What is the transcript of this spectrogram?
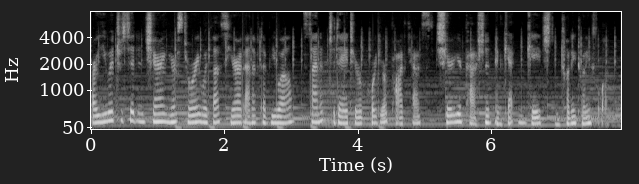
Are you interested in sharing your story with us here at NFWL? Sign up today to record your podcast, share your passion, and get engaged in 2024.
